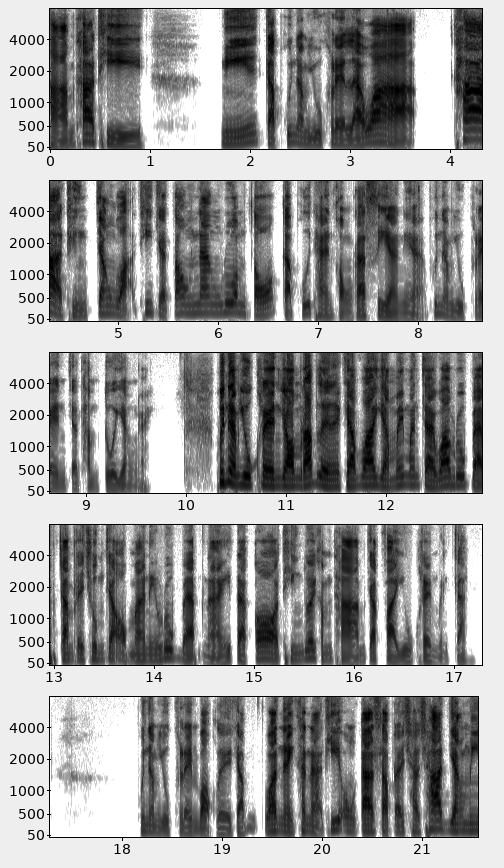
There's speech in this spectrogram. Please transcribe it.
ถามท่าทีนี้กับผู้นำยูเครนแล้วว่า ถ้าถึงจังหวะที่จะต้องนั่งร่วมโต๊ะกับผู้แทนของรัสเซียเนี่ย ผู้นำยูเครนจะทำตัวยังไง ผู้นำยูเครนยอมรับเลยนะครับ ว่ายังไม่มั่นใจว่ารูปแบบการประชุมจะออกมาในรูปแบบไหน แต่ก็ทิ้งด้วยคำถามจากฝ่ายยูเครนเหมือนกัน ผู้นำยูเครนบอกเลยครับ ว่าในขณะที่องค์การสหประชาชาติยังมี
